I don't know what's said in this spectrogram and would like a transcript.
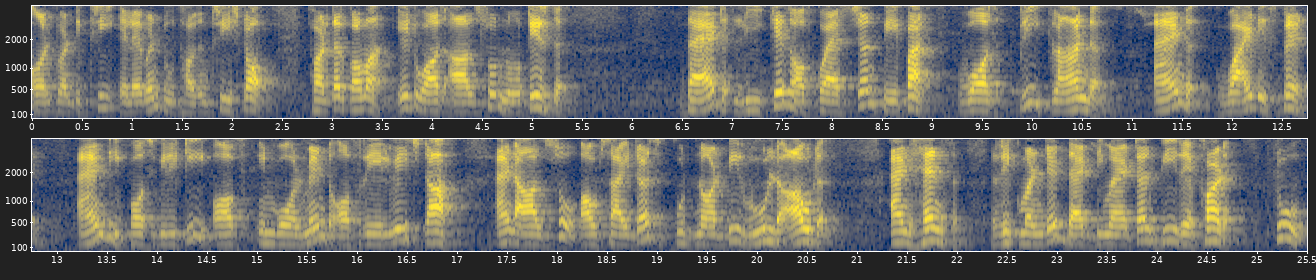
on 23 11 2003 stop further comma it was also noticed that leakage of question paper was pre-planned and widespread and the possibility of involvement of railway staff and also outsiders could not be ruled out and hence recommended that the matter be referred to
